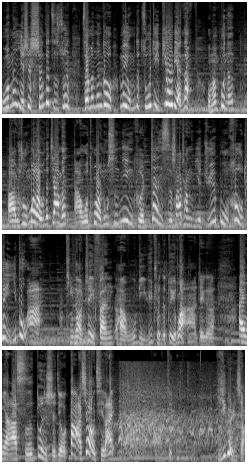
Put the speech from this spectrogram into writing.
我们也是神的子孙，怎么能够为我们的族弟丢脸呢？我们不能啊，辱没了我们的家门啊！我图尔努斯宁可战死沙场，也绝不后退一步啊！听到这番啊无比愚蠢的对话啊，这个艾尼阿斯顿时就大笑起来。啊，这一个人笑，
